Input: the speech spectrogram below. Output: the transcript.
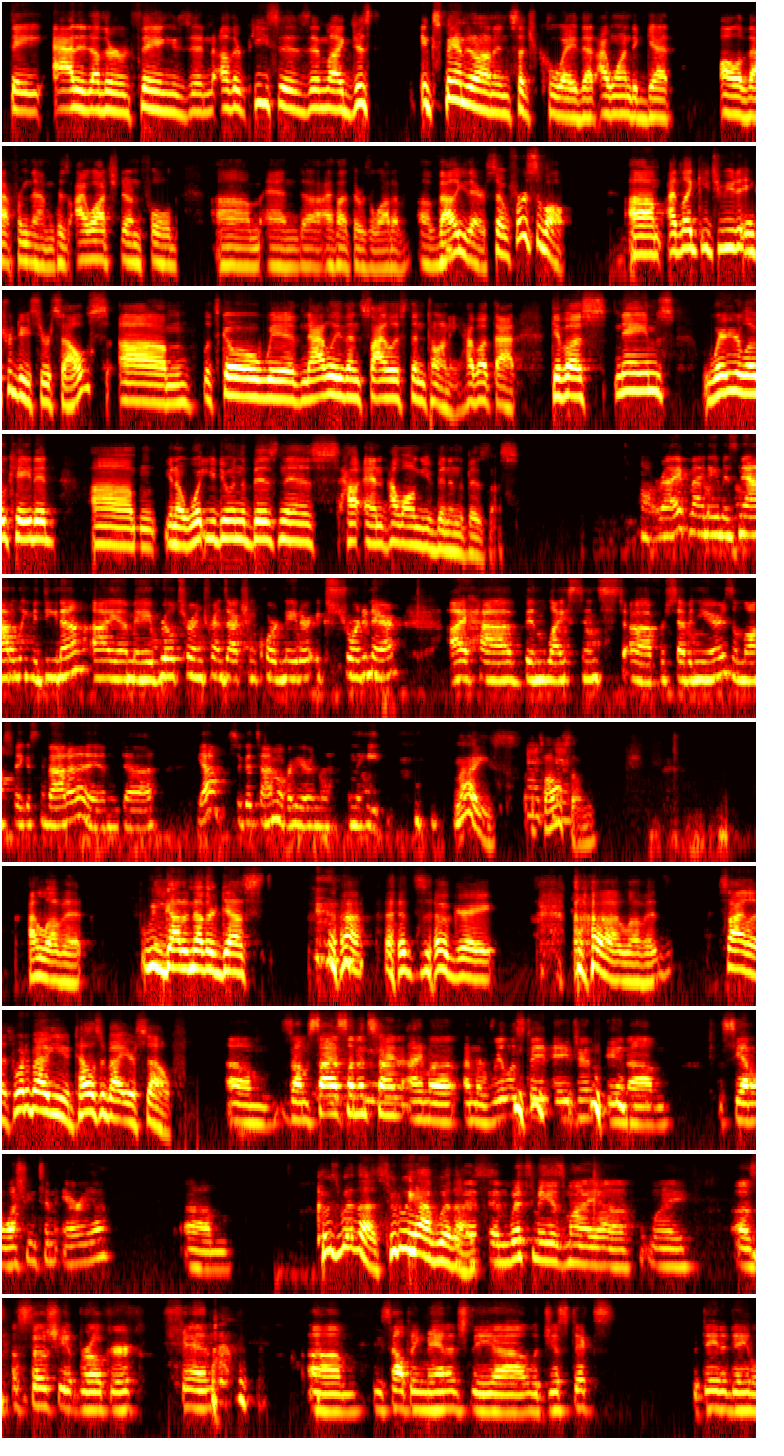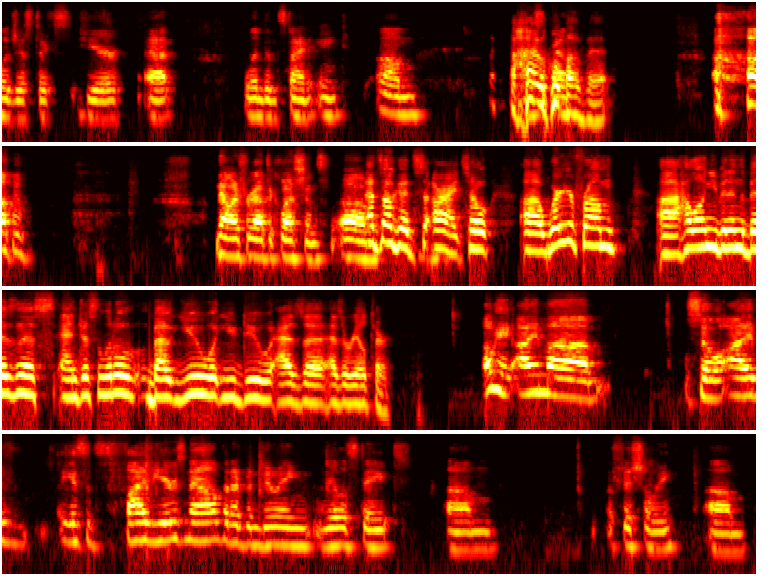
they added other things and other pieces and like just expanded on in such a cool way that I wanted to get all of that from them because I watched it unfold um, and uh, I thought there was a lot of, of value there. So first of all, um, I'd like each of you to introduce yourselves. Um, let's go with Natalie, then Silas, then Tawny. How about that? Give us names, where you're located, um, you know, what you do in the business, how and how long you've been in the business. All right, my name is Natalie Medina. I am a realtor and transaction coordinator extraordinaire. I have been licensed uh, for seven years in Las Vegas, Nevada, and uh, yeah, it's a good time over here in the in the heat. nice. That's awesome. I love it. We've got another guest. it's so great. I love it. Silas, what about you? Tell us about yourself. Um, so I'm Silas Lindenstein. I'm a I'm a real estate agent in um, the Seattle, Washington area. Um, Who's with us? Who do we have with us? And, and with me is my uh, my uh, associate broker, Finn. um, he's helping manage the uh, logistics, the day-to-day logistics here at Lindenstein Inc. Um, I love it. Um, now I forgot the questions. Um, That's all good. So, all right. So uh, where you're from, uh, how long you've been in the business, and just a little about you, what you do as a as a realtor. Okay, I'm. Um, so I've I guess it's five years now that I've been doing real estate um, officially. Um,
